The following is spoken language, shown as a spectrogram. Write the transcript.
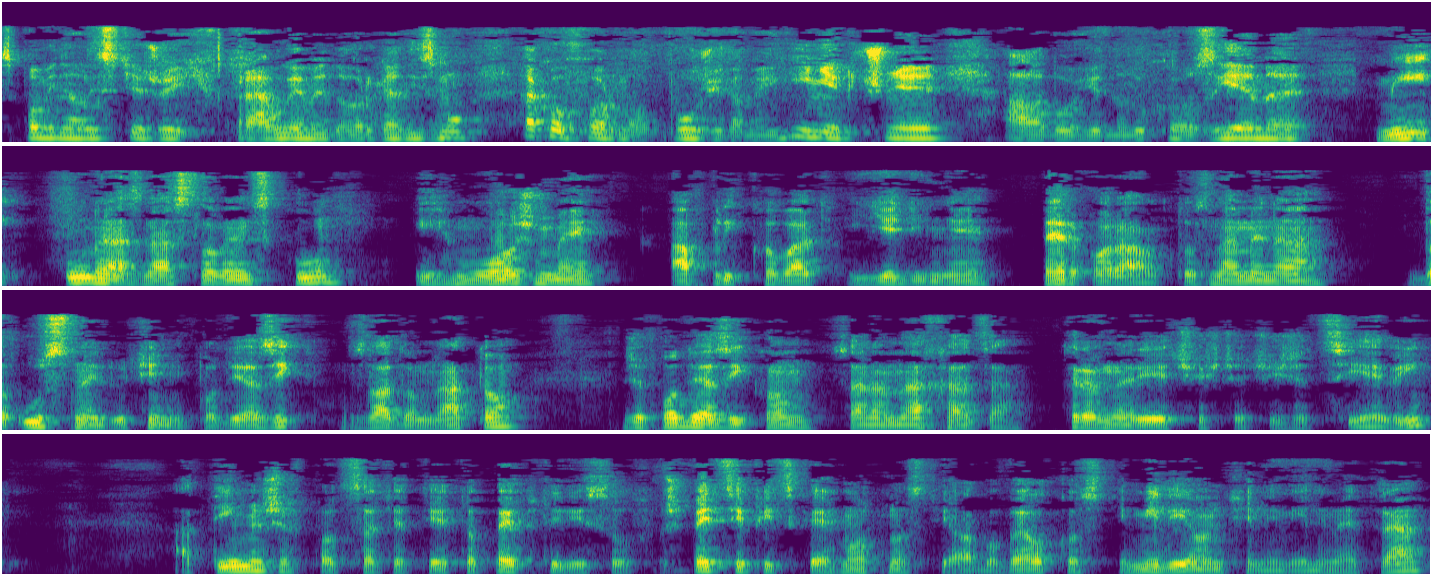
Spomínali ste, že ich vpravujeme do organizmu. Akou formou? Používame ich injekčne alebo jednoducho zjeme? My u nás na Slovensku ich môžeme aplikovať jedine per oral. To znamená do ústnej dutiny pod jazyk, vzhľadom na to, že pod jazykom sa nám nachádza krvné riečište, čiže cievy, a tým, že v podstate tieto peptidy sú v špecifickej hmotnosti alebo veľkosti miliontiny milimetra,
